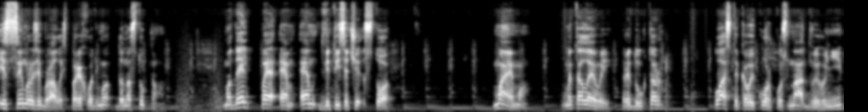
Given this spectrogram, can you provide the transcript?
Із цим розібрались. Переходимо до наступного. Модель PMM 2100. Маємо металевий редуктор, пластиковий корпус на двигуні.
